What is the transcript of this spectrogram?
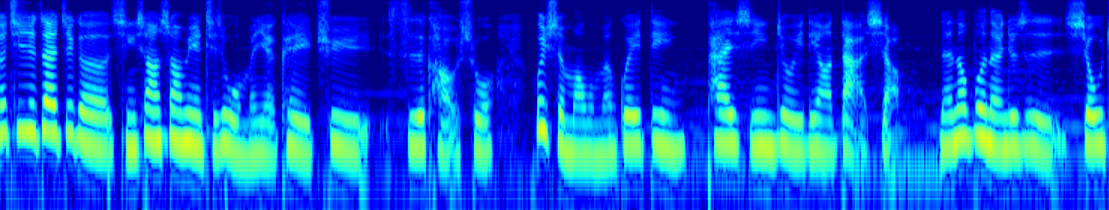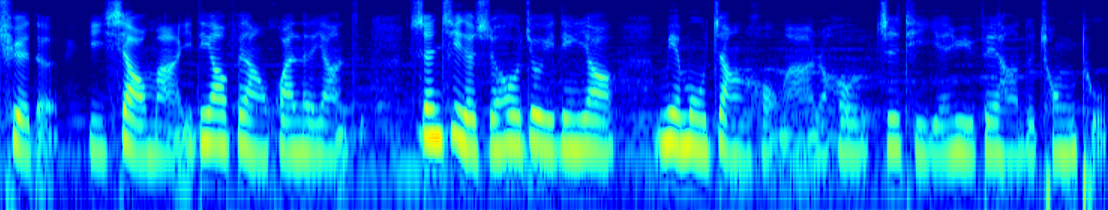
那其实，在这个形象上面，其实我们也可以去思考说，为什么我们规定开心就一定要大笑？难道不能就是羞怯的一笑吗？一定要非常欢乐的样子？生气的时候就一定要面目涨红啊，然后肢体言语非常的冲突，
